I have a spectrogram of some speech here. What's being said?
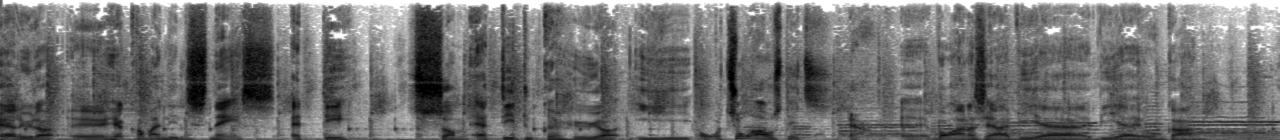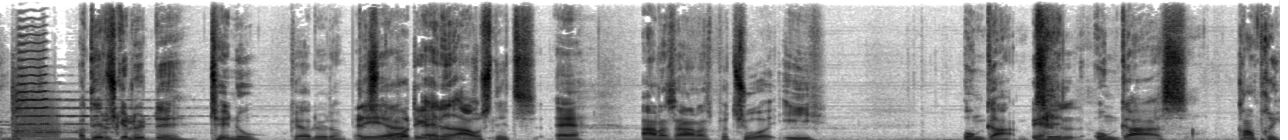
kære lytter. Øh, her kommer en lille snas af det, som er det, du kan høre i over to afsnit, Ja. øh, hvor Anders og jeg, vi er, vi er i Ungarn. Og det, du skal lytte til nu, kære lytter, det store er del af andet det. afsnit af Anders og Anders på tur i Ungarn Ja. til Ungars Grand Prix.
